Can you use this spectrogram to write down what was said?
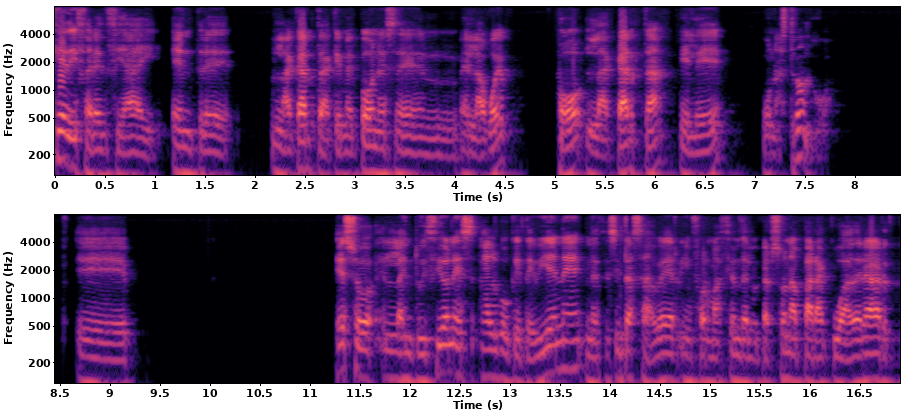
¿Qué diferencia hay entre la carta que me pones en, la web o la carta que lee un astrólogo? Eh, eso, la intuición es algo que te viene, necesitas saber información de la persona para cuadrar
